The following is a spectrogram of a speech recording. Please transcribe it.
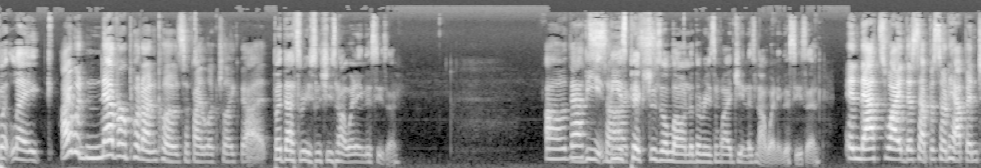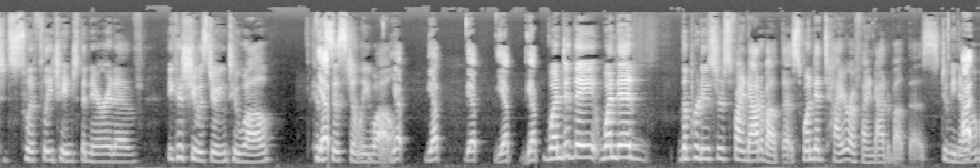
but like, I would never put on clothes if I looked like that. but that's the reason she's not winning this season. Oh, that The- these pictures alone are the reason why Jeana's not winning this season. And that's why this episode happened to swiftly change the narrative because she was doing too well. Yep. Consistently well. Yep. Yep. Yep. Yep. Yep. When did they when did the producers find out about this? When did Tyra find out about this? Do we know? I-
